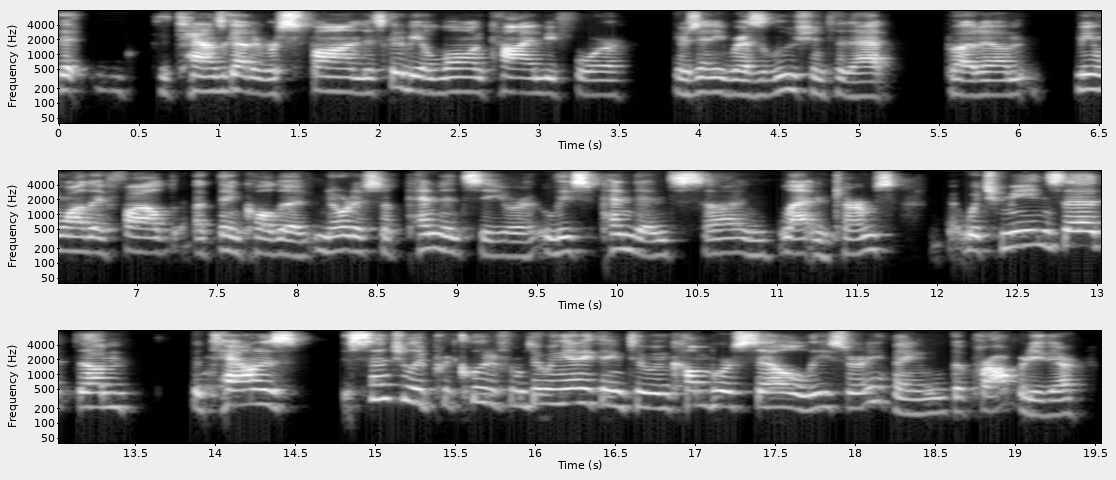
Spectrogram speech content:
the, the town's got to respond. It's going to be a long time before there's any resolution to that. But um, meanwhile, they filed a thing called a notice of pendency, or lis pendens uh, in Latin terms, which means that um, the town is essentially precluded from doing anything to encumber, sell, lease, or anything the property there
